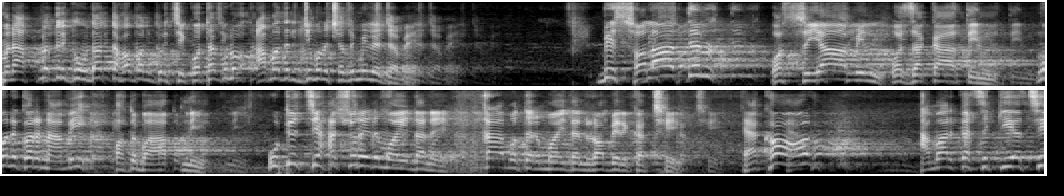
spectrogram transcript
মানে আপনাদেরকে উদাত্ত আহ্বান করছি, কথাগুলো আমাদের জীবনের সাথে মিলে যাবে। সিয়ামিন মনে করেন আমি অথবা আপনি। উঠেছি হাসরের ময়দানে কিয়ামতের ময়দানে রবের কাছে। এখন আমার কাছে কি আছে?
